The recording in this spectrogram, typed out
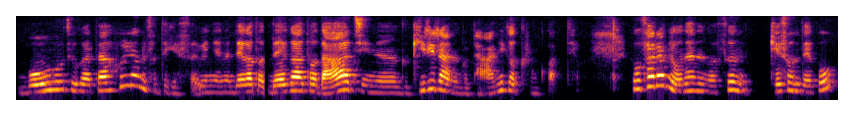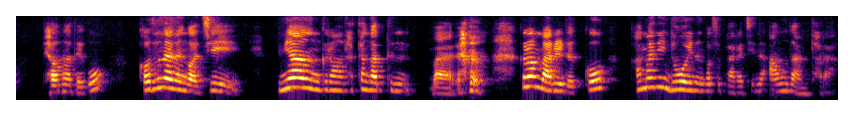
모두가 다 훈련을 선택했어요. 왜냐하면 내가 더 내가 더 나아지는 그 길이라는 걸 다 아니까 그런 것 같아요. 그리고 사람이 원하는 것은 개선되고 변화되고 거듭나는 거지. 그냥 그런 사탕 같은 말 그런 말을 듣고 가만히 누워 있는 것을 바라지는 아무도 않더라.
